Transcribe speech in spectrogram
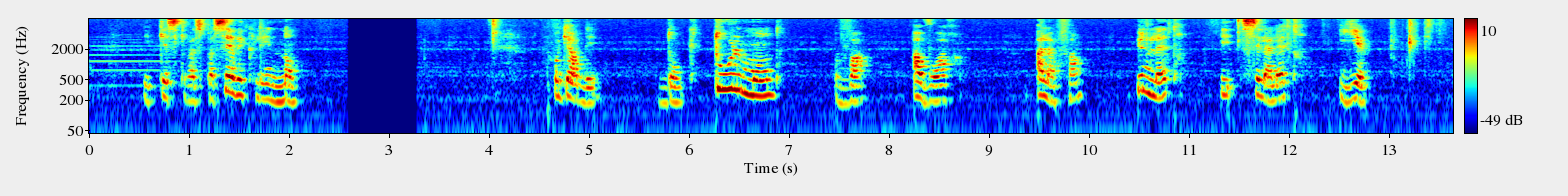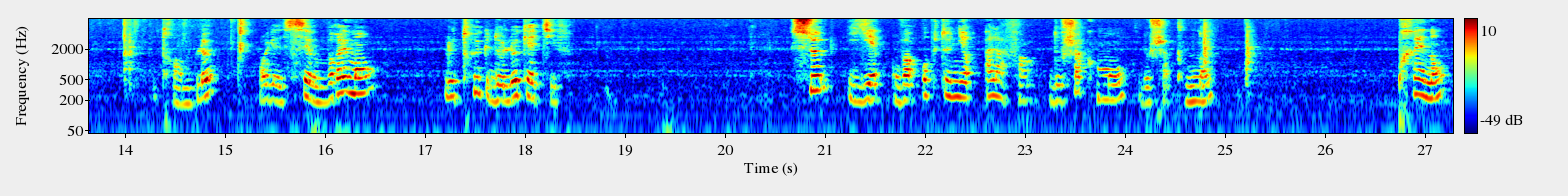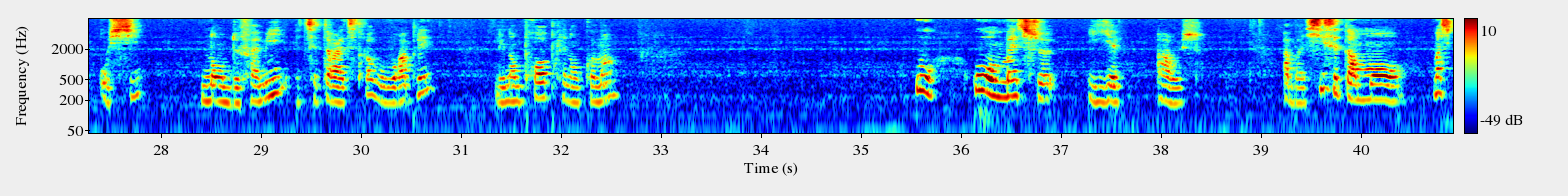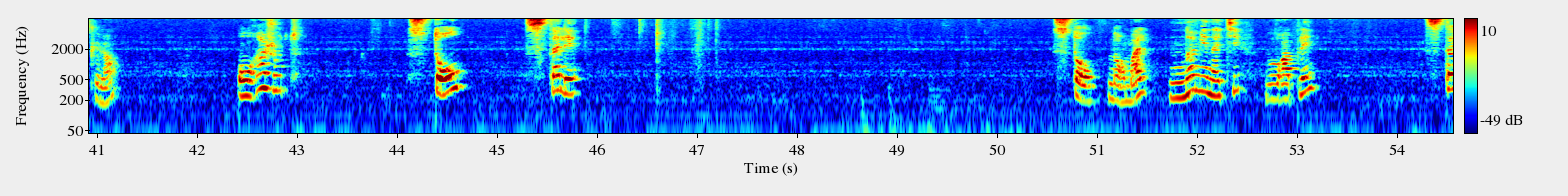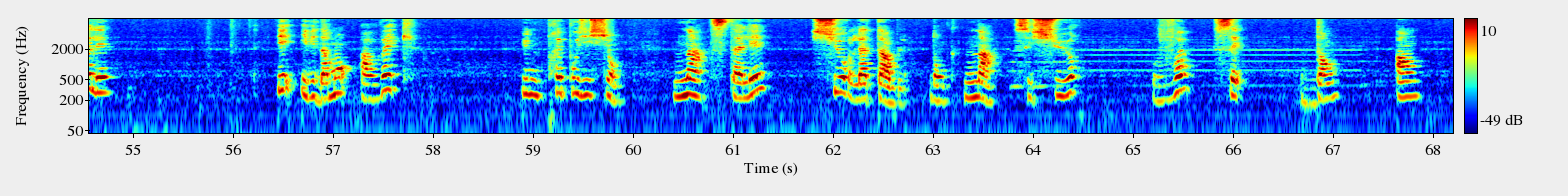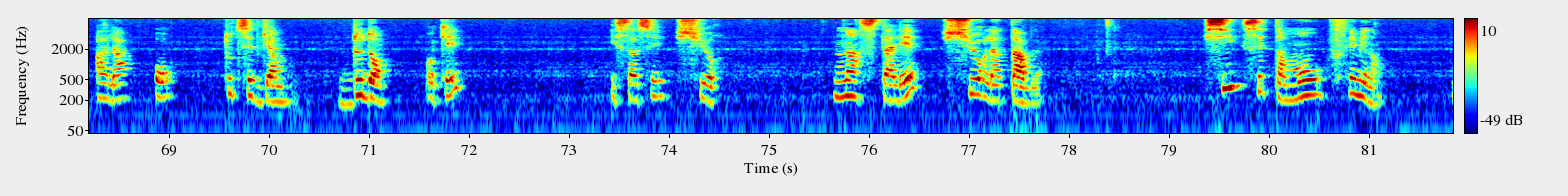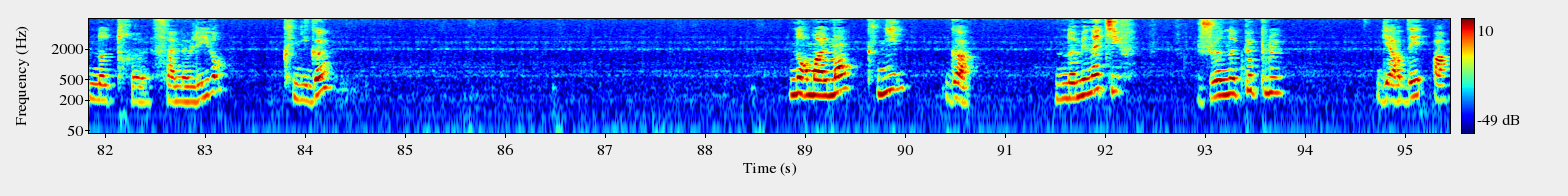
Et qu'est-ce qui va se passer avec les noms? Regardez. Donc, tout le monde va avoir à la fin une lettre. Et c'est la lettre Y. Tremble. Regardez, c'est vraiment le truc de locatif. Ce y, on va obtenir à la fin de chaque mot, de chaque nom, prénom aussi, nom de famille, etc. etc. Vous vous rappelez Les noms propres, les noms communs? Où, on met ce y en russe Ah ben si c'est un mot masculin, on rajoute stol, stalé. Normal, nominatif, vous vous rappelez? Stalé. Et évidemment avec une préposition na stallé sur la table. Donc na c'est sur, v c'est dans, en, à la, au, toute cette gamme. Dedans, ok? Et ça c'est sur. N'installer sur la table. Si c'est un mot féminin, notre fameux livre, Kniga, normalement kniga. Nominatif. Je ne peux plus. Garder a.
